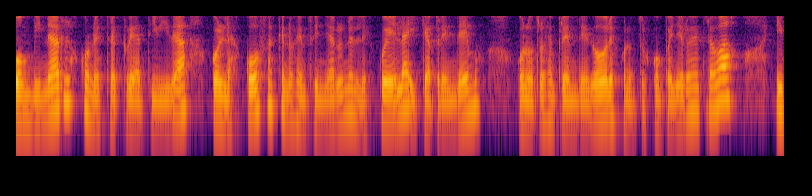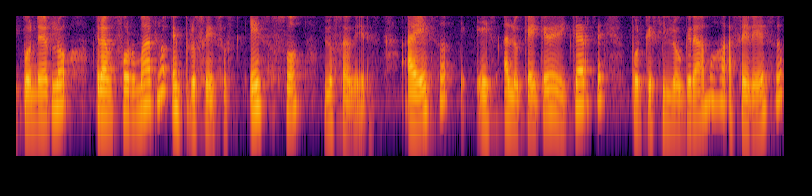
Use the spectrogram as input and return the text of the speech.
combinarlos con nuestra creatividad, con las cosas que nos enseñaron en la escuela y que aprendemos con otros emprendedores, con otros compañeros de trabajo y ponerlo, transformarlo en procesos. Esos son los saberes. A eso es a lo que hay que dedicarse porque si logramos hacer eso,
